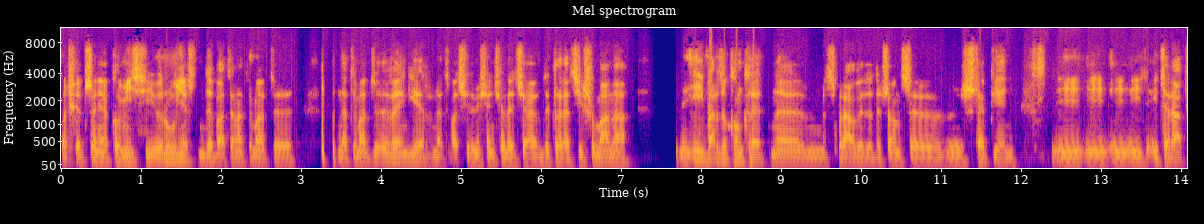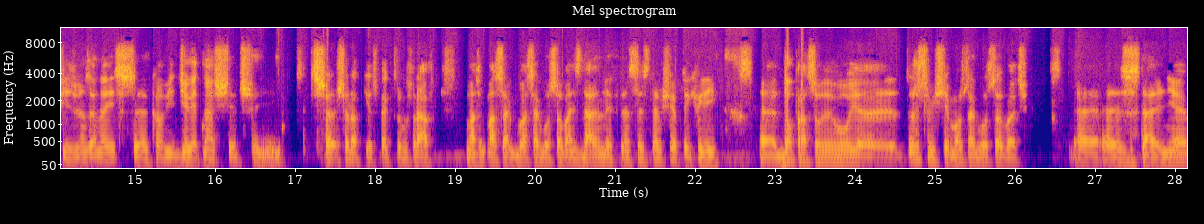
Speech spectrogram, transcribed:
oświadczenia komisji, również debata na temat, e, na temat Węgier, na temat 70-lecia deklaracji Schumana, i bardzo konkretne sprawy dotyczące szczepień i, i, i, i terapii związanej z COVID-19, czyli szerokie spektrum spraw, masa, masa głosowań zdalnych. Ten system się w tej chwili e, dopracowywuje. Rzeczywiście można głosować e, zdalnie, e,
